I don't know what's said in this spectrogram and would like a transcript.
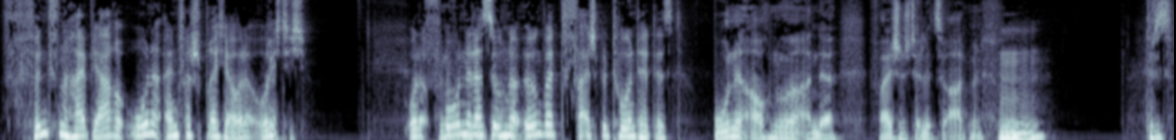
fünfeinhalb Jahre ohne einen Versprecher, oder? Ohne, Richtig. Oder ohne, dass du nur irgendwas falsch betont hättest. Ohne auch nur an der falschen Stelle zu atmen. Hm. Das ist,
